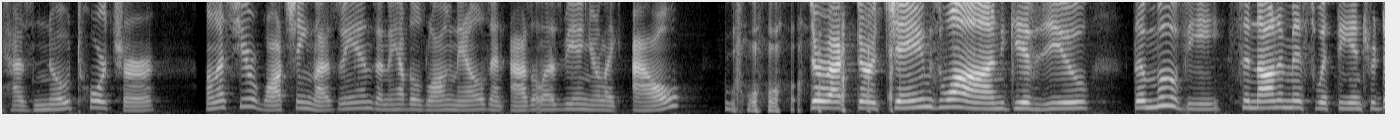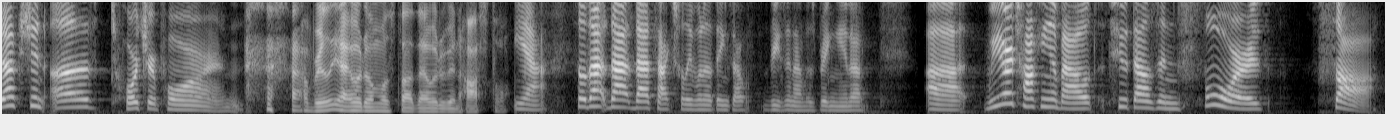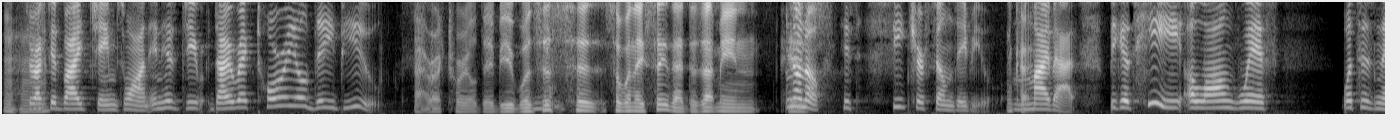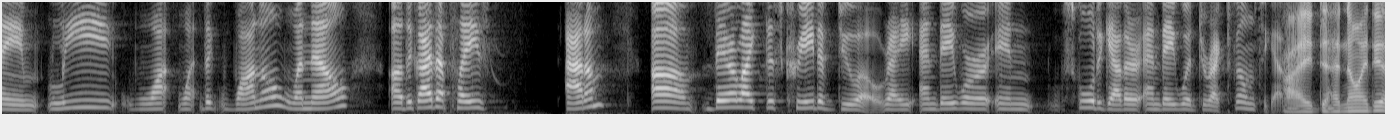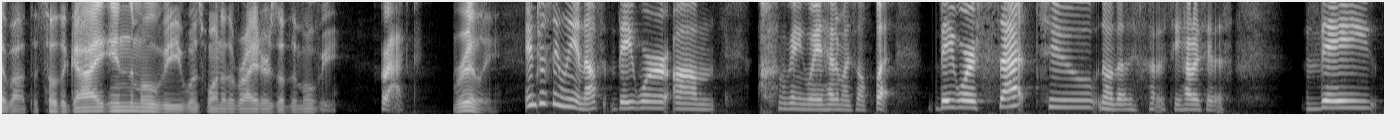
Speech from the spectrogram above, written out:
has no torture, unless you're watching lesbians and they have those long nails, and as a lesbian, you're like, ow. Director James Wan gives you the movie synonymous with the introduction of torture porn. really? I would almost thought that would have been Hostel. Yeah. So that that that's actually one of the things I reason I was bringing it up. Uh, we are talking about 2004's Saw, Mhm. directed by James Wan in his di- directorial debut. Directorial debut. Was this his, so when they say that, does that mean No, no, his- his feature film debut. Okay. My bad. Because he, along with what's his name, Leigh Wa- Wa- the Whannell, Whannell, uh, the guy that plays Adam, um, they're like this creative duo, right? And they were in school together, and they would direct films together. I d- had no idea about this. So the guy in the movie was one of the writers of the movie. Correct. Really? Interestingly enough, they were um I'm getting way ahead of myself, but they were set to no, let's see how do I say this? They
